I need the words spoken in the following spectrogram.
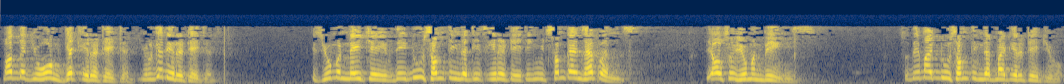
Not that you won't get irritated. You'll get irritated. It's human nature. If they do something that is irritating, which sometimes happens, they're also human beings. So they might do something that might irritate you.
